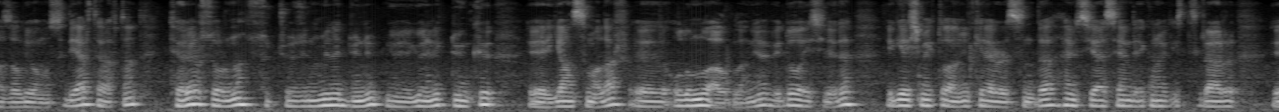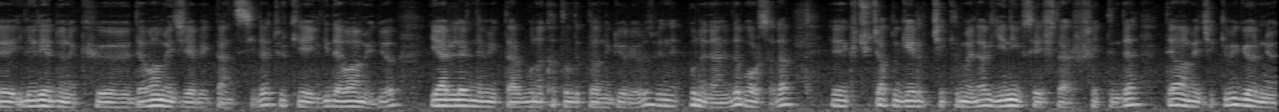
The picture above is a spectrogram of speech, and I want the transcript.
azalıyor olması. Diğer taraftan terör sorunun çözülümüne dünü, e, yönelik dünkü e, yansımalar e, olumlu algılanıyor ve dolayısıyla da gelişmekte olan ülkeler arasında hem siyasi hem de ekonomik istikrarı e, ileriye dönük e, devam edeceği beklentisiyle Türkiye ilgi devam ediyor. Yerlilerin de miktar buna katıldıklarını görüyoruz bu nedenle de borsada e, küçük çaplı geri çekilmeler, yeni yükselişler şeklinde devam edecek gibi görünüyor.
